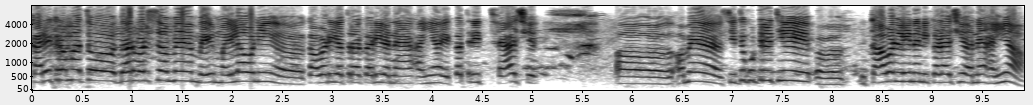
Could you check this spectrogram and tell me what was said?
કાર્યક્રમમાં તો દર વર્ષે અમે મહિલાઓની કાવડ યાત્રા કરી અને અહીંયા એકત્રિત થયા છે. અમે સિદ્ધકુટીરથી કાવડ લઈને નીકળ્યા છીએ અને અહીંયા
